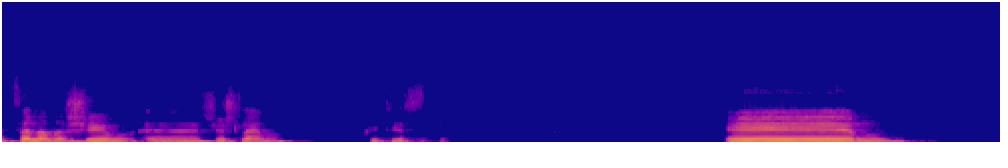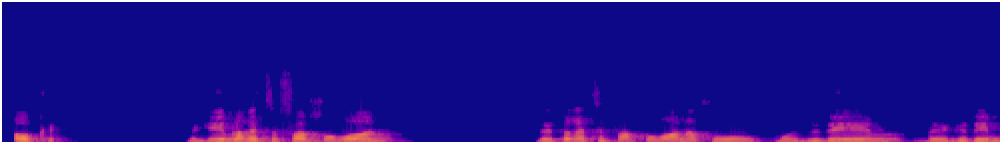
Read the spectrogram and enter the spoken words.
אצל אנשים שיש להם PTSD. אוקיי, מגיעים לרצף האחרון, ואת הרצף האחרון אנחנו מודדים בגדים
